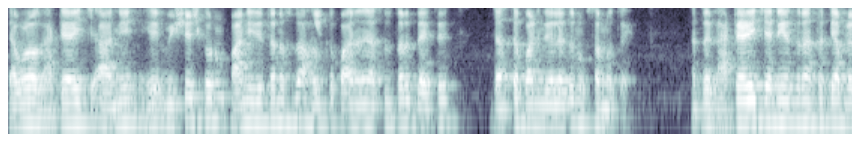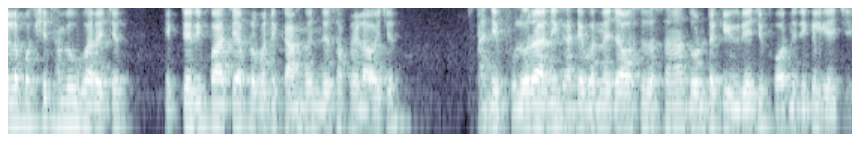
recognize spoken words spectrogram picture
त्यामुळं घाटेआळीची आणि हे विशेष करून पाणी देताना सुद्धा हलकं पाणी असेल तर द्यायचे. जास्त पाणी दिल्याचं नुकसान होत आहे नंतर घाटेआळीच्या नियंत्रणासाठी आपल्याला पक्षी थांबे उभारायचे हेक्टरी पाच याप्रमाणे कामगंजे आपल्याला लावायचे. आणि फुलोरा आणि घाटे भरण्याच्या अवस्थेत असताना दोन टक्के युरियाची फवारणी देखील घ्यायची.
